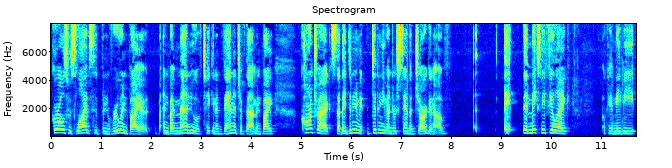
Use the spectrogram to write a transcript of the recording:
girls whose lives have been ruined by it, and by men who have taken advantage of them, and by contracts that they didn't even, didn't even understand the jargon of, it, it makes me feel like, okay, maybe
